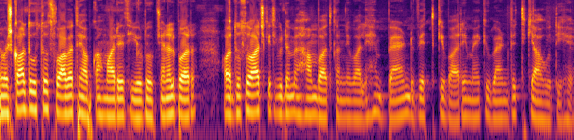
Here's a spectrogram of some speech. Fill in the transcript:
नमस्कार दोस्तों, स्वागत है आपका हमारे इस यूट्यूब चैनल पर। और दोस्तों, आज की इस वीडियो में हम बात करने वाले हैं बैंड विथ के बारे में, कि बैंड विथ क्या होती है।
